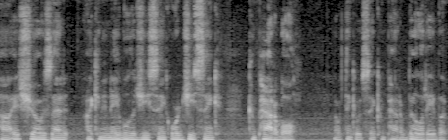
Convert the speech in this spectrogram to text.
uh, it shows that I can enable the G-Sync or G-Sync compatible. I would think it would say compatibility, but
